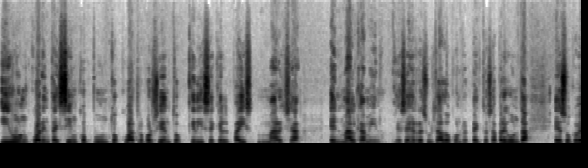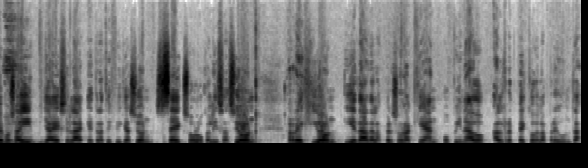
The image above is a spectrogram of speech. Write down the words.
y un 45.4% que dice que el país marcha en mal camino. Ese es el resultado con respecto a esa pregunta. Eso que vemos ahí ya es la estratificación, sexo, localización, región y edad de las personas que han opinado al respecto de la pregunta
